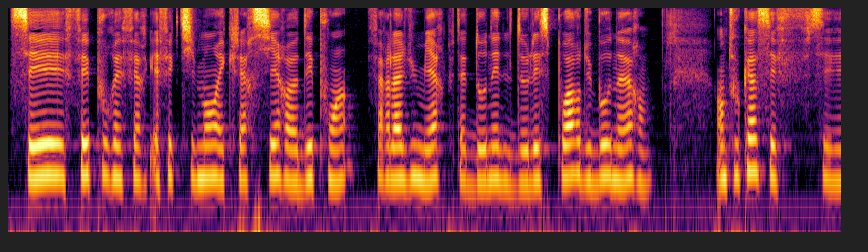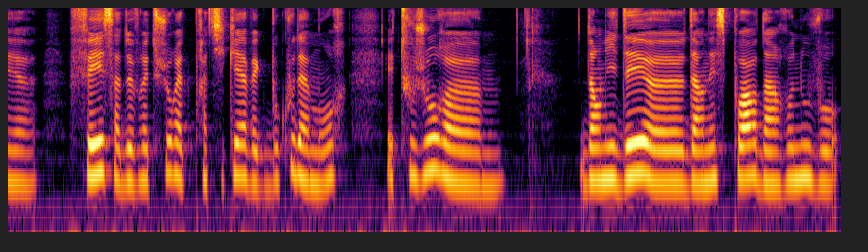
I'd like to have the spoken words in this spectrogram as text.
C'est fait pour effectivement éclaircir des points, faire la lumière, peut-être donner de l'espoir, du bonheur. En tout cas, c'est fait, ça devrait toujours être pratiqué avec beaucoup d'amour et toujours dans l'idée euh, d'un espoir, d'un renouveau,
